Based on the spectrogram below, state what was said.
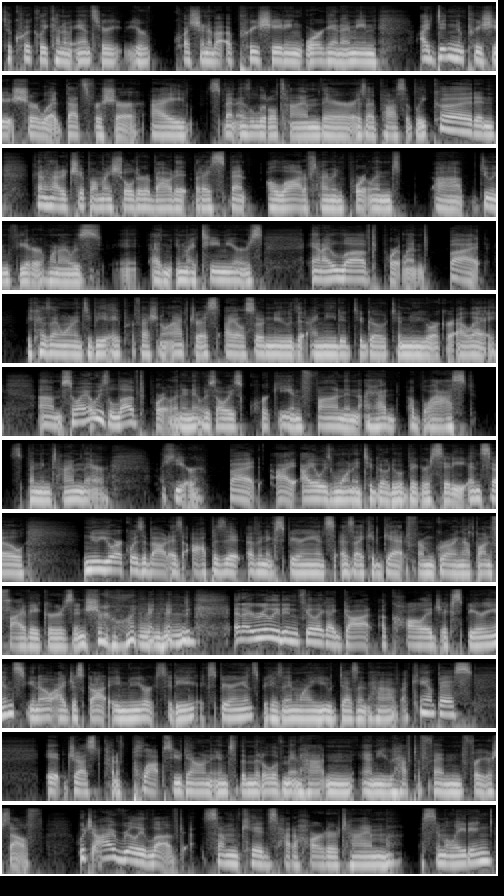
to quickly kind of answer your question about appreciating Oregon, I mean, I didn't appreciate Sherwood, that's for sure. I spent as little time there as I possibly could and kind of had a chip on my shoulder about it. But I spent a lot of time in Portland uh, doing theater when I was in, in my teen years. And I loved Portland. But because I wanted to be a professional actress, I also knew that I needed to go to New York or LA. Um, so I always loved Portland and it was always quirky and fun. And I had a blast spending time there here. But I, I always wanted to go to a bigger city. And so New York was about as opposite of an experience as I could get from growing up on five acres in Sherwood. Mm-hmm. and I really didn't feel like I got a college experience. You know, I just got a New York City experience because NYU doesn't have a campus it just kind of plops you down into the middle of Manhattan and you have to fend for yourself, which I really loved. Some kids had a harder time assimilating.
